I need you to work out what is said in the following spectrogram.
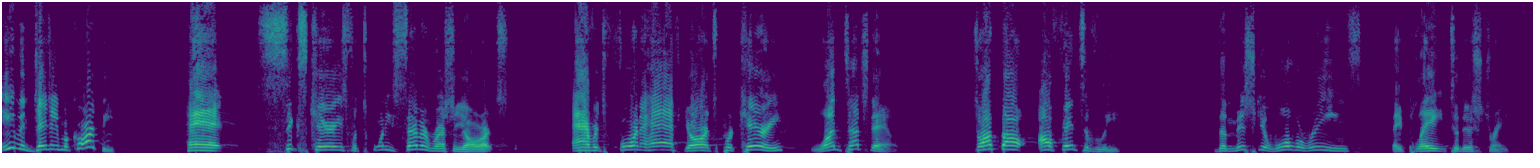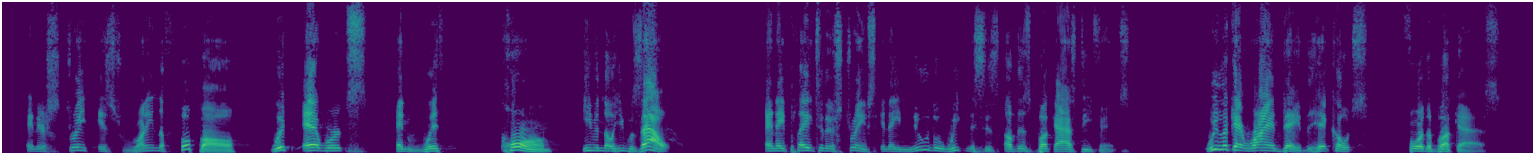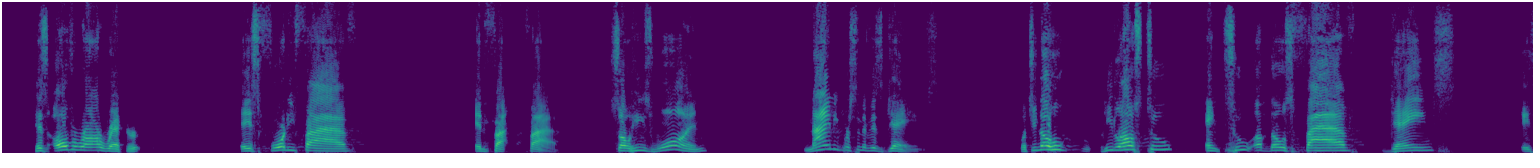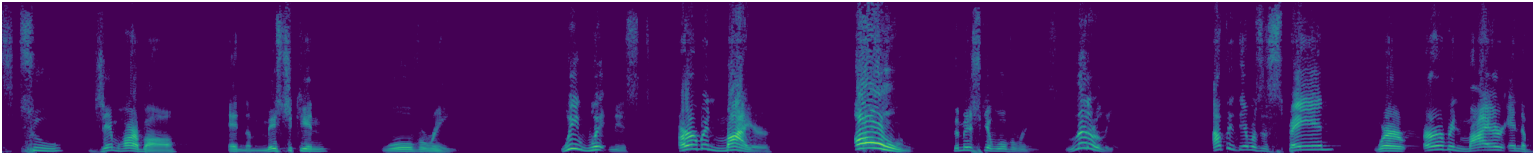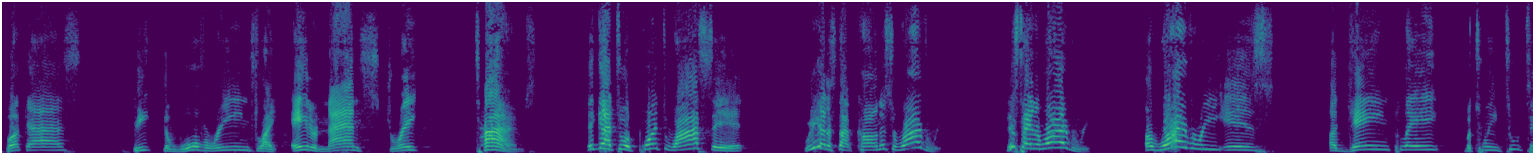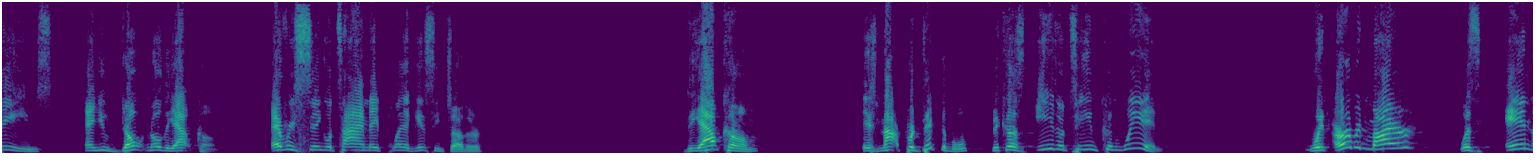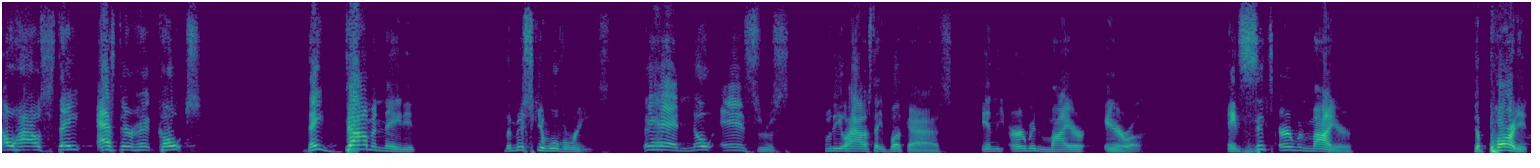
Even JJ McCarthy had six carries for 27 rushing yards, averaged four and a half yards per carry, one touchdown. So I thought offensively, the Michigan Wolverines, they played to their strength. And their strength is running the football with Edwards and with Corum, even though he was out and they played to their strengths and they knew the weaknesses of this Buckeyes defense. We look at Ryan Day, the head coach for the Buckeyes. His overall record is 45 and 5. So he's won 90% of his games. But you know who he lost to? in two of those five games, it's to Jim Harbaugh and the Michigan Wolverines. We witnessed Urban Meyer own the Michigan Wolverines. Literally. I think there was a span where Urban Meyer and the Buckeyes beat the Wolverines like eight or nine straight times. It got to a point where I said, we got to stop calling this a rivalry. This ain't a rivalry. A rivalry is a game played between two teams and you don't know the outcome. Every single time they play against each other, the outcome is not predictable because either team can win. When Urban Meyer was in Ohio State as their head coach, they dominated the Michigan Wolverines. They had no answers for the Ohio State Buckeyes in the Urban Meyer era. And since Urban Meyer departed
